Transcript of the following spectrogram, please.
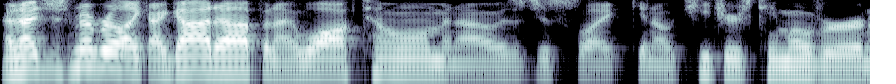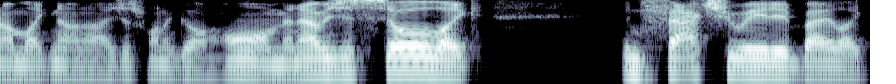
And I just remember like I got up and I walked home and I was just like, you know, teachers came over and I'm like, no, no, I just want to go home. And I was just so like infatuated by like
